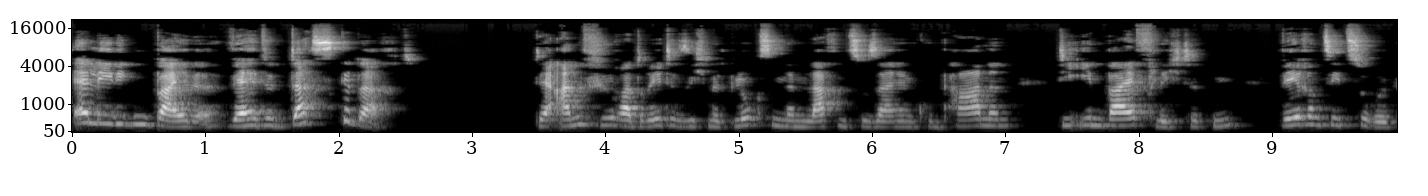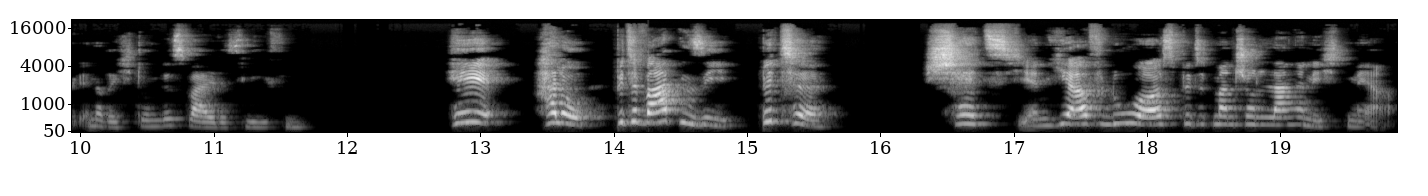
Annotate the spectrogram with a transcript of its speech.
erledigen beide. Wer hätte das gedacht? Der Anführer drehte sich mit glucksendem Lachen zu seinen Kumpanen, die ihm beipflichteten, während sie zurück in Richtung des Waldes liefen. He, hallo, bitte warten Sie, bitte! Schätzchen, hier auf Luos bittet man schon lange nicht mehr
